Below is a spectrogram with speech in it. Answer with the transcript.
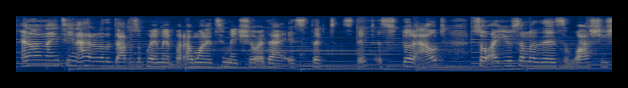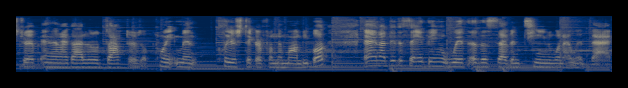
and on the 19th, I had another doctor's appointment, but I wanted to make sure that it stood, stood, stood out. So I used some of this washi strip, and then I got a little doctor's appointment clear sticker from the Mambi book. And I did the same thing with the 17 when I went back.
